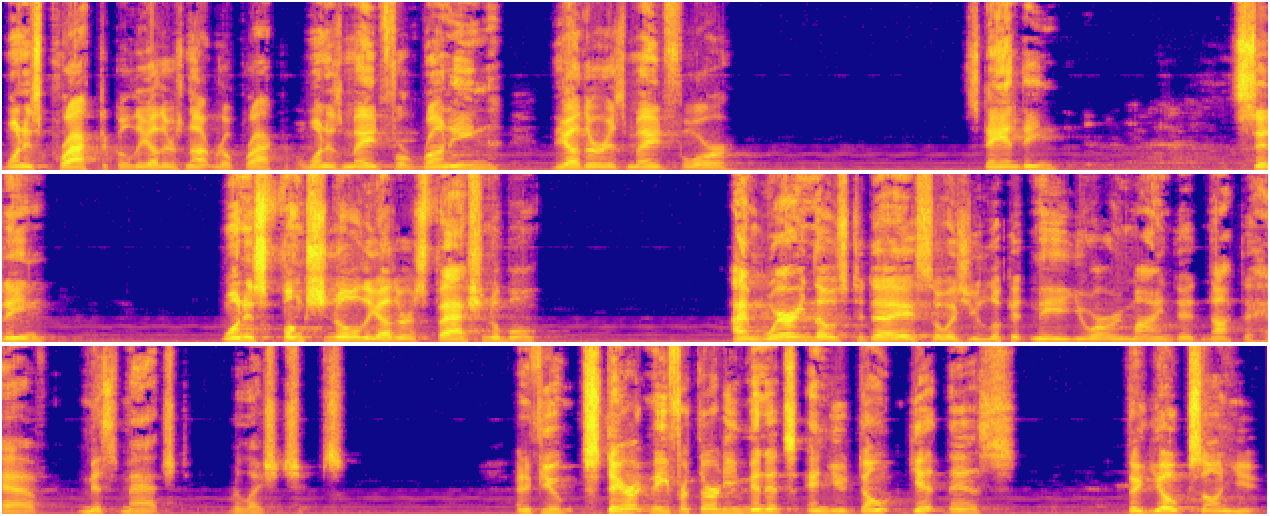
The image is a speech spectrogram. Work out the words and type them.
One is practical, the other is not real practical. One is made for running, the other is made for standing, sitting. One is functional, the other is fashionable. I'm wearing those today so as you look at me, you are reminded not to have mismatched relationships. And if you stare at me for 30 minutes and you don't get this, the yoke's on you.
